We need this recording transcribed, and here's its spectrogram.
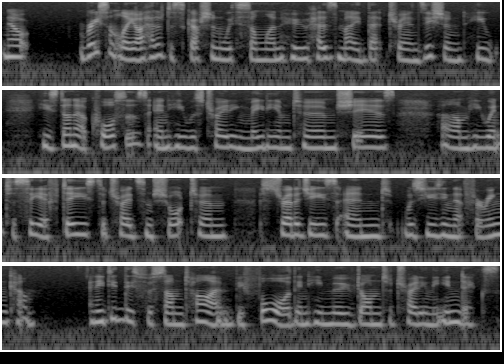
Now, recently I had a discussion with someone who has made that transition. He he's done our courses and he was trading medium term shares. Um, he went to CFDs to trade some short term strategies and was using that for income. And he did this for some time before then he moved on to trading the index.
